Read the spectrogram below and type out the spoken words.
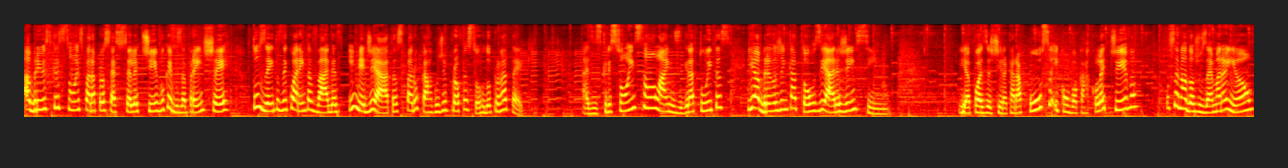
abriu inscrições para processo seletivo que visa preencher 240 vagas imediatas para o cargo de professor do Pronatec. As inscrições são online e gratuitas e abrangem 14 áreas de ensino. E após vestir a carapuça e convocar coletiva, o senador José Maranhão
